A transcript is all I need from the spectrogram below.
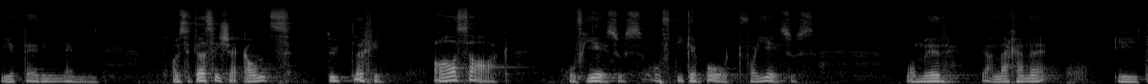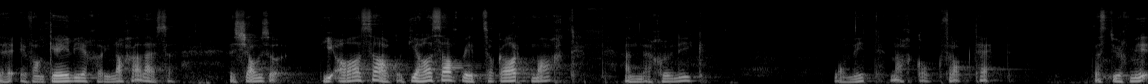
wird er ihn nennen. Also das ist eine ganz deutliche Ansage auf Jesus, auf die Geburt von Jesus, wo wir ja nachher in den Evangelien nachlesen können. Es ist also die Ansage, und die Ansage wird sogar gemacht an einem König, der nicht nach Gott gefragt hat. Das ist durch mich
